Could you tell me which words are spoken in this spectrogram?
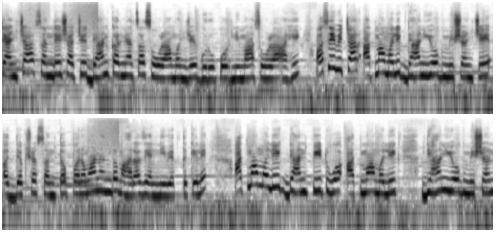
त्यांच्या संदेशाचे ध्यान करण्याचा सोहळा म्हणजे गुरुपौर्णिमा सोहळा आहे. असे विचार आत्मा मलिक ध्यान योग मिशनचे अध्यक्ष संत परमानंद महाराज यांनी व्यक्त केले. आत्मा मलिक ध्यानपीठ व आत्मा मलिक ध्यान योग मिशन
